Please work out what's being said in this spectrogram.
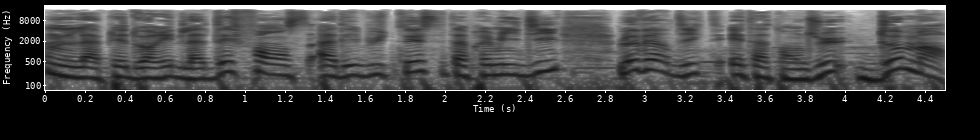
La plaidoirie de la défense a débuté cet après-midi. Le verdict est attendu demain.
